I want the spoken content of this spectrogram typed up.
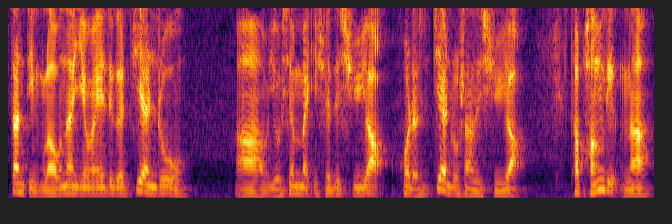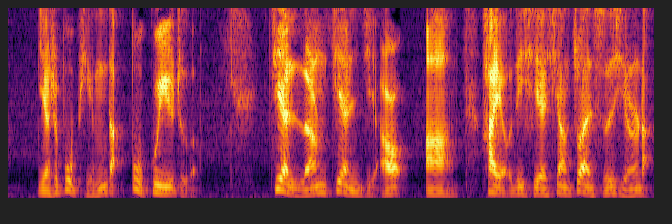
但顶楼呢，因为这个建筑啊有些美学的需要，或者是建筑上的需要，它棚顶呢也是不平的、不规则，见棱见角啊，还有这些像钻石形的。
